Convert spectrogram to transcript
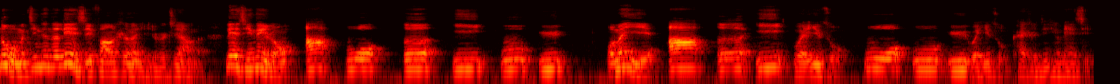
那我们今天的练习方式呢，也就是这样的。练习内容啊、喔、呃、一、乌、吁，我们以啊、呃、一为一组，喔、乌、吁为一组，开始进行练习。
